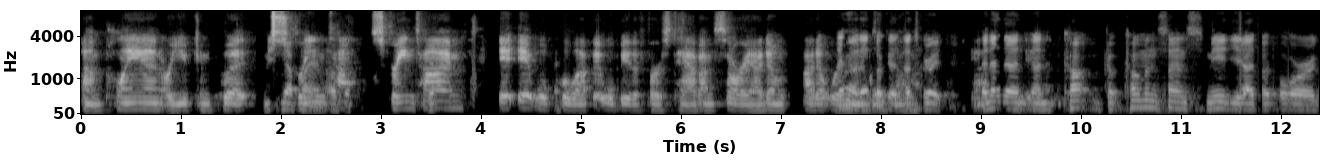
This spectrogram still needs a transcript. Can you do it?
um, plan or you can put media screen plan. time. Okay. Screen time. It, it, will pull up. It will be the first tab. I'm sorry, I don't. I don't remember. Yeah, that's okay. That's great. Yeah. And then, then and com, commonsensemedia.org.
